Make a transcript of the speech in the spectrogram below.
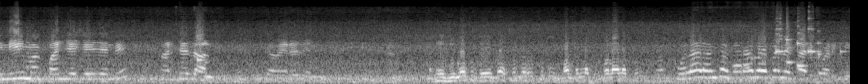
ఈ నీళ్ళు మాకు బంద్ చేసేయండి అంతే చాలు. ఇంకా వేరేదేంటి పొలాలంతా ఖరాబ్ అయిపోయినాయి సార్ ఇప్పటికి.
